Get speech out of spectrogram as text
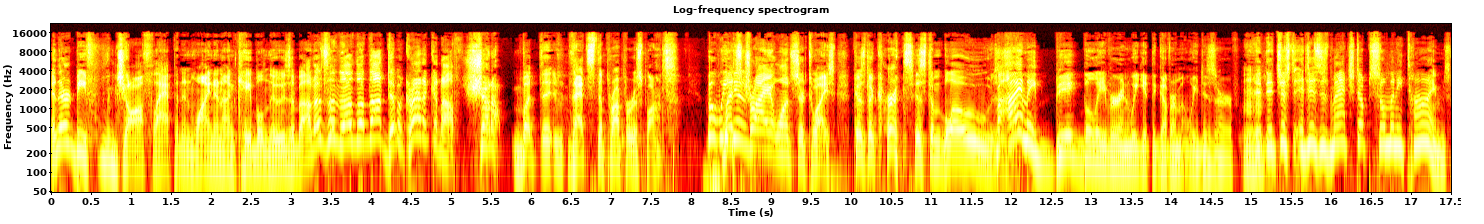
And there'd be jaw flapping and whining on cable news about us uh, uh, not democratic enough. Shut up. But the, that's the proper response. But we Let's do- try it once or twice because the current system blows. But I am a big believer in we get the government we deserve. It, it just it is matched up so many times.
